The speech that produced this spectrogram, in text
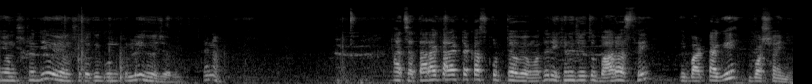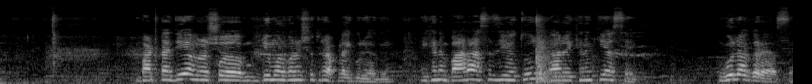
এই অংশটা দিয়ে এই অংশটাকে গুণ করলেই হয়ে যাবে, তাই না? আচ্ছা তার আগে আরেকটা কাজ করতে হবে আমাদের। এখানে যেহেতু বার আছে, এই বারটা আগে বসাইনি বারটা দিয়ে আমরা ডিমর্গনের সূত্র অ্যাপ্লাই করি আগে। এখানে বার আছে যেহেতু, আর এখানে কি আছে? গুণাকারে আছে।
